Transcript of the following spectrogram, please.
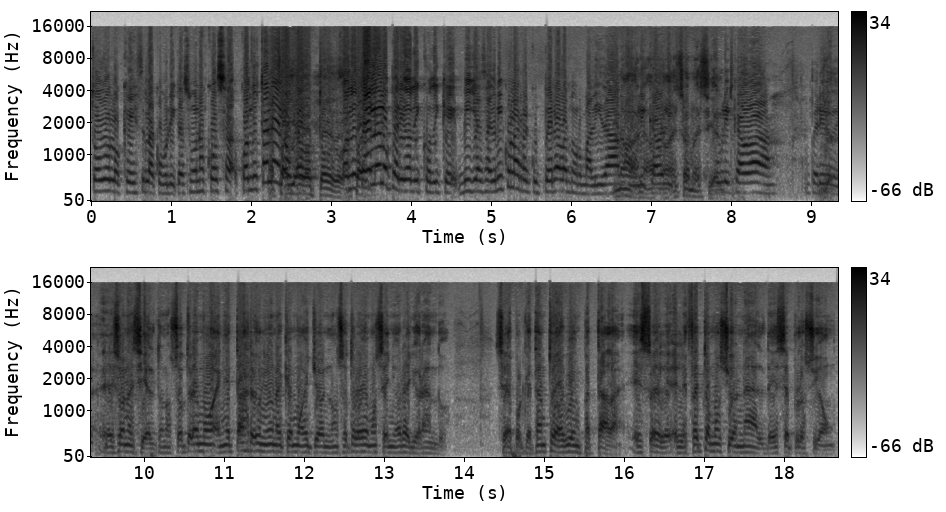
todo lo que es la comunicación, una cosa, cuando usted, lee, todo, cuando usted lee los periódicos de que Villas Agrícolas recupera la normalidad, no, publicaba, no, eso no es cierto. publicaba eso no es cierto. Nosotros hemos, en estas reuniones que hemos hecho, nosotros vemos señoras llorando. O sea, porque están todavía impactadas. Eso, el, efecto emocional de esa explosión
